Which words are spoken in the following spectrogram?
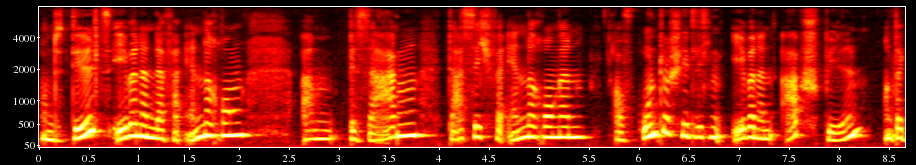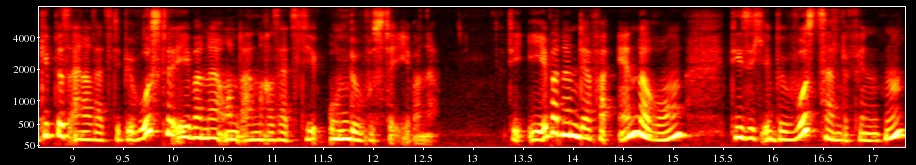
Und Dills Ebenen der Veränderung ähm, besagen, dass sich Veränderungen auf unterschiedlichen Ebenen abspielen. Und da gibt es einerseits die bewusste Ebene und andererseits die unbewusste Ebene. Die Ebenen der Veränderung, die sich im Bewusstsein befinden,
